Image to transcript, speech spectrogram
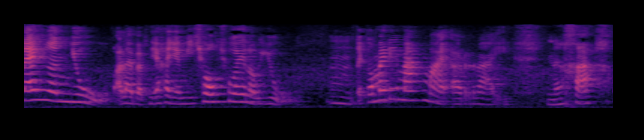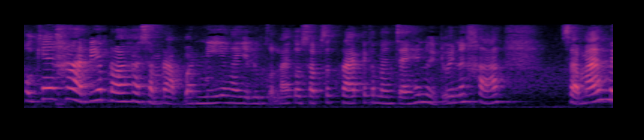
ได้เงินอยู่อะไรแบบนี้ค่ะ ยังมีโชคช่วยเราอยู่ อืม แต่ก็ไม่ได้มากมายอะไรนะคะ โอเคค่ะ เรียบร้อยค่ะสำหรับวันนี้ยังไงอย่าลืมกดไลค์ กด subscribe เป็นกำลังใจให้หน่อยด้วยนะคะ สามารถไป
